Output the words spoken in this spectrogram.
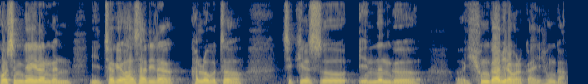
호심경이라는 건 이 적의 화살이나 칼로부터 지킬 수 있는 그 어, 흉갑이라고 할까요? 흉갑.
